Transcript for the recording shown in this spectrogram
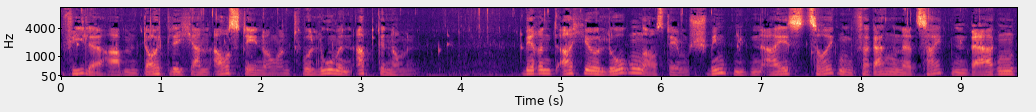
Viele haben deutlich an Ausdehnung und Volumen abgenommen. Während Archäologen aus dem schwindenden Eis Zeugen vergangener Zeiten bergen,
